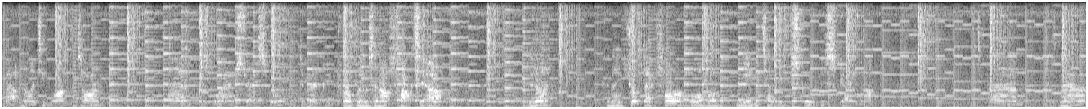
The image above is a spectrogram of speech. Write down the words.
about 91 time Amstrads were developing problems and I fucked it up. Did I? Can they drop that far or have I really totally screwed this game up? Because um, now I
